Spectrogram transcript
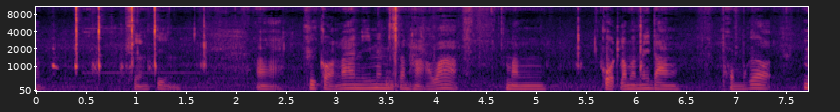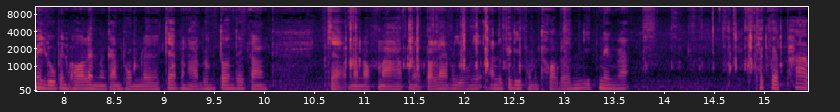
ครับ เสียงกิ่งอ่าคือก่อนหน้านี้มันมีปัญหาว่ามันกดแล้วมันไม่ดัง ผมก็ไม่รู้เป็นเพราะอะไรเหมือนกันผมเลยแก้ปัญหาเบื้องต้นด้วยการแกะมันออกมาเนี่ยตอนแรกมันอยู่อย่างนี้อันนี้พอดีผมถอดไว้นิดนึงละถ้าเกิดภาพ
